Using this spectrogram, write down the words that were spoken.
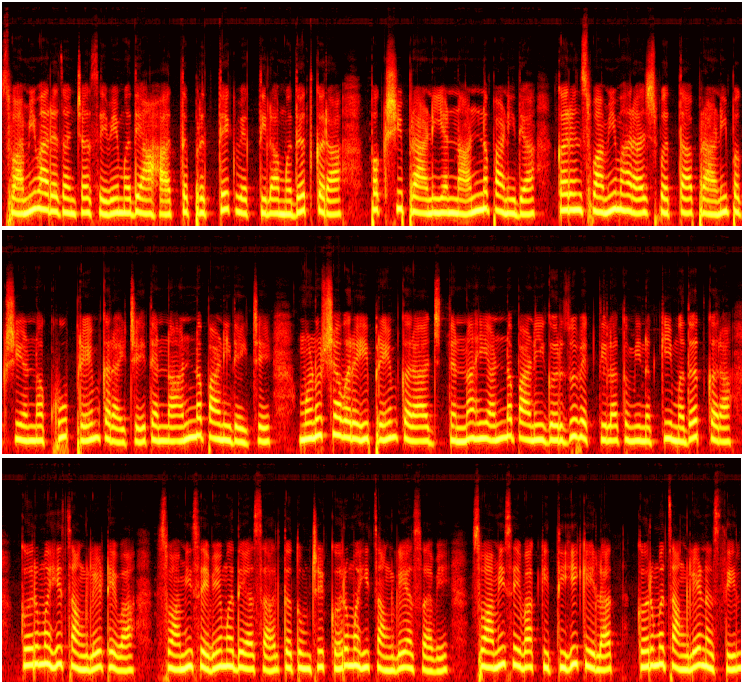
स्वामी महाराजांच्या सेवेमध्ये आहात तर प्रत्येक व्यक्तीला मदत करा. पक्षी प्राणी यांना अन्न पाणी द्या. कारण स्वामी महाराज स्वतः प्राणी पक्षी यांना खूप प्रेम करायचे त्यांना अन्न पाणी द्यायचे. मनुष्यावरही प्रेम करा त्यांनाही अन्न पाणी गरजू व्यक्तीला तुम्ही नक्की मदत करा. कर्म हे चांगले ठेवा. स्वामी सेवेमध्ये असाल तर तुमचे कर्मही चांगले असावे. स्वामी सेवा कितीही केलात कर्म चांगले नसतील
